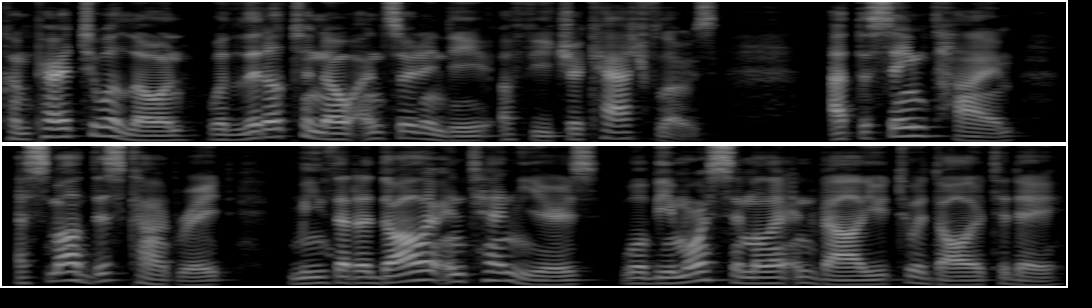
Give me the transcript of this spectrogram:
compared to a loan with little to no uncertainty of future cash flows. At the same time, a small discount rate means that a dollar in 10 years will be more similar in value to a dollar today.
